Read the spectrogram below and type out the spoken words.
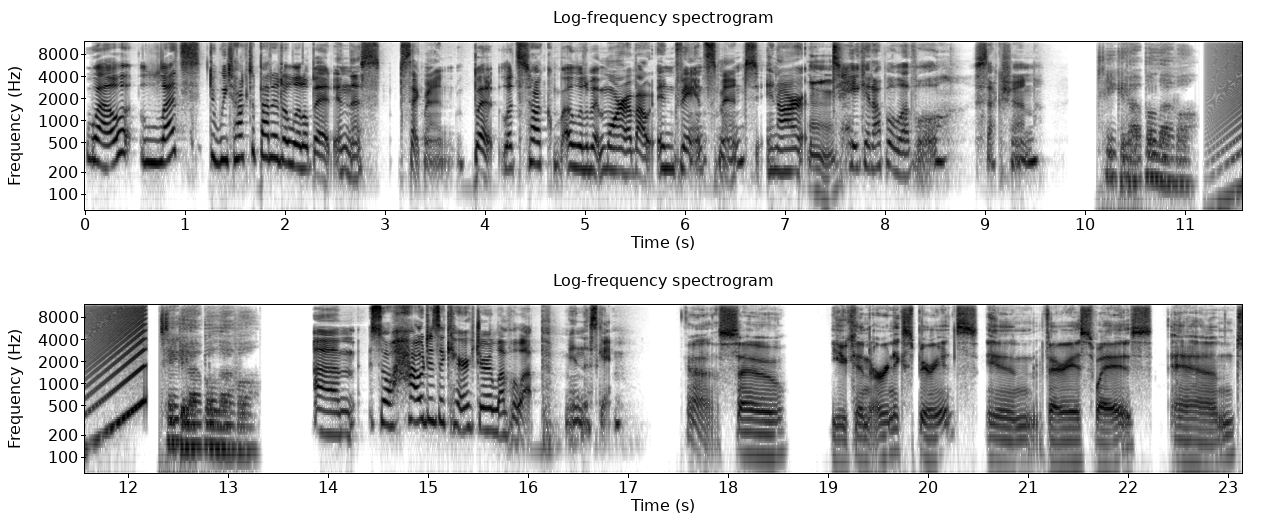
Well, let's. We talked about it a little bit in this segment, but let's talk a little bit more about advancement in our Mm. take it up a level section. Take it up a level. Take it up a level. Um, so, how does a character level up in this game? Yeah, so you can earn experience in various ways. And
